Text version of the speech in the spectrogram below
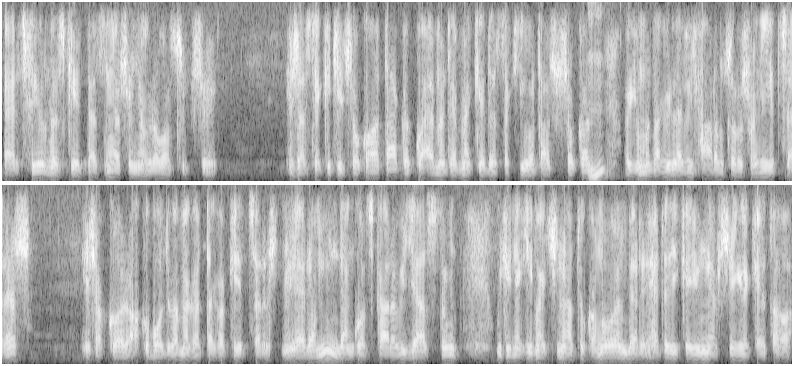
perc filmhez két perc nyersanyagra van szükség. És ezt egy kicsit sokalták, akkor elmentek, megkérdeztek hivatásosokat, uh-huh. akik mondták, hogy lehet, hogy háromszoros vagy négyszeres, és akkor, akkor boldogan megadták a kétszeres. Erre minden kockára vigyáztunk, úgyhogy nekik megcsináltuk a november 7-i ünnepségeket, a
